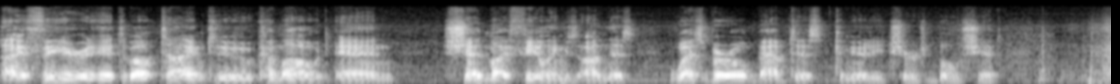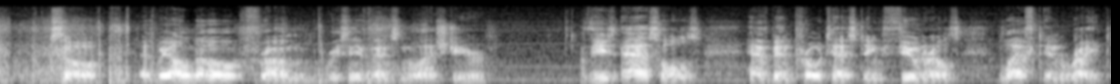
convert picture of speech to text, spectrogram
I figured it's about time to come out and shed my feelings on this Westboro Baptist Community Church bullshit. So, as we all know from recent events in the last year, these assholes have been protesting funerals left and right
